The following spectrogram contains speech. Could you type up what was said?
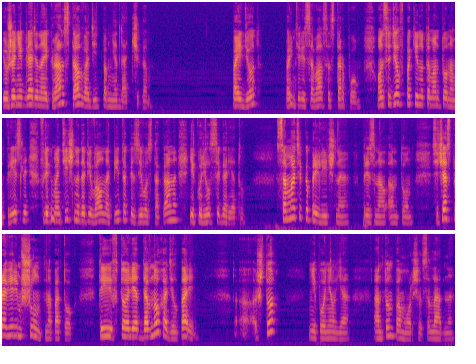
и уже не глядя на экран стал водить по мне датчиком. Пойдет поинтересовался старпом. Он сидел в покинутом антоном кресле флегматично допивал напиток из его стакана и курил сигарету. Соматика приличная признал антон. Сейчас проверим шунт на поток. Ты в туалет давно ходил парень? «А, что не понял я. Антон поморщился ладно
